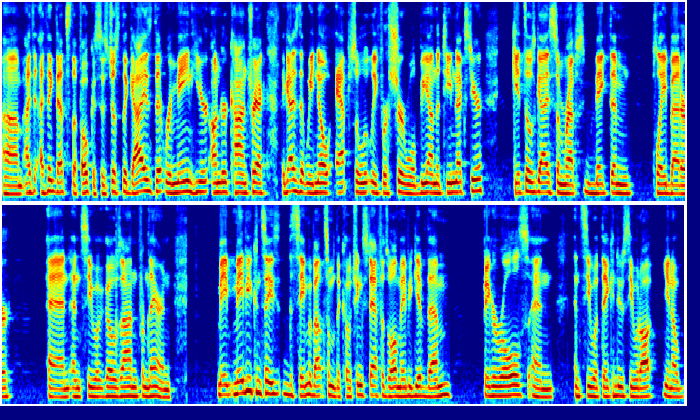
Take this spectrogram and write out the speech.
Um, I, th- I, think that's the focus is just the guys that remain here under contract, the guys that we know absolutely for sure will be on the team next year. Get those guys some reps, make them play better, and and see what goes on from there. And maybe maybe you can say the same about some of the coaching staff as well. Maybe give them bigger roles and and see what they can do. See what all, you know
